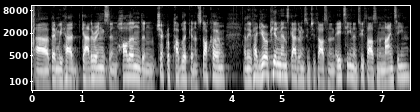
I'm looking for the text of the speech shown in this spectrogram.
Uh, then we had gatherings in Holland and Czech Republic and in Stockholm. And we've had European men's gatherings in 2018 and 2019.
